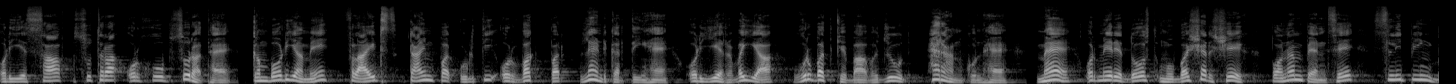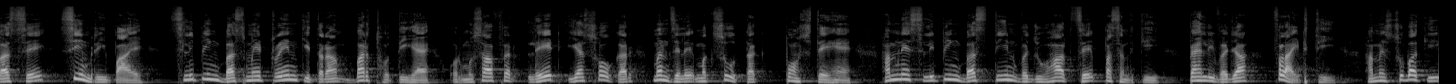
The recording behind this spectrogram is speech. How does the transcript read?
और ये साफ़ सुथरा और खूबसूरत है। कंबोडिया में फ्लाइट्स टाइम पर उड़ती और वक्त पर लैंड करती हैं और ये रवैया गुर्बत के बावजूद हैरान कन है। मैं और मेरे दोस्त मुबशर शेख पोनमपेन से स्लीपिंग बस से सिमरी पाए। स्लीपिंग बस में ट्रेन की तरह बर्थ होती है और मुसाफिर लेट या सोकर मंजिल मकसूद तक पहुँचते हैं। हमने स्लीपिंग बस तीन वजूहत से पसंद की। पहली वजह, फ़्लाइट थी। हमें सुबह की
